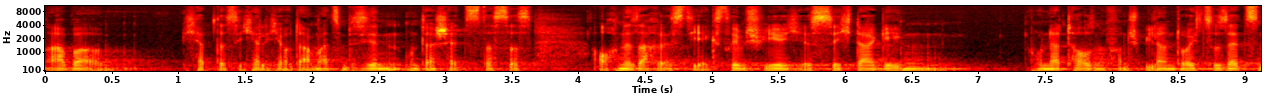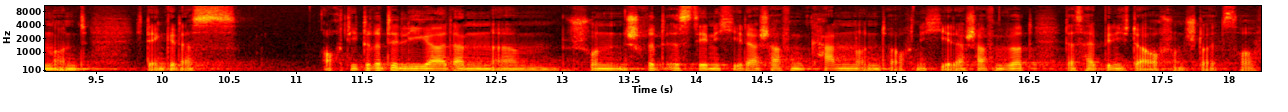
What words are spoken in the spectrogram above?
aber ich habe das sicherlich auch damals ein bisschen unterschätzt, dass das auch eine Sache ist, die extrem schwierig ist, sich dagegen Hunderttausende von Spielern durchzusetzen. Und ich denke, dass auch die dritte Liga dann ähm, schon ein Schritt ist, den nicht jeder schaffen kann und auch nicht jeder schaffen wird. Deshalb bin ich da auch schon stolz drauf.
